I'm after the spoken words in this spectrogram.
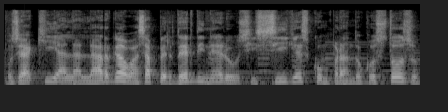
O sea que a la larga vas a perder dinero si sigues comprando costoso,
